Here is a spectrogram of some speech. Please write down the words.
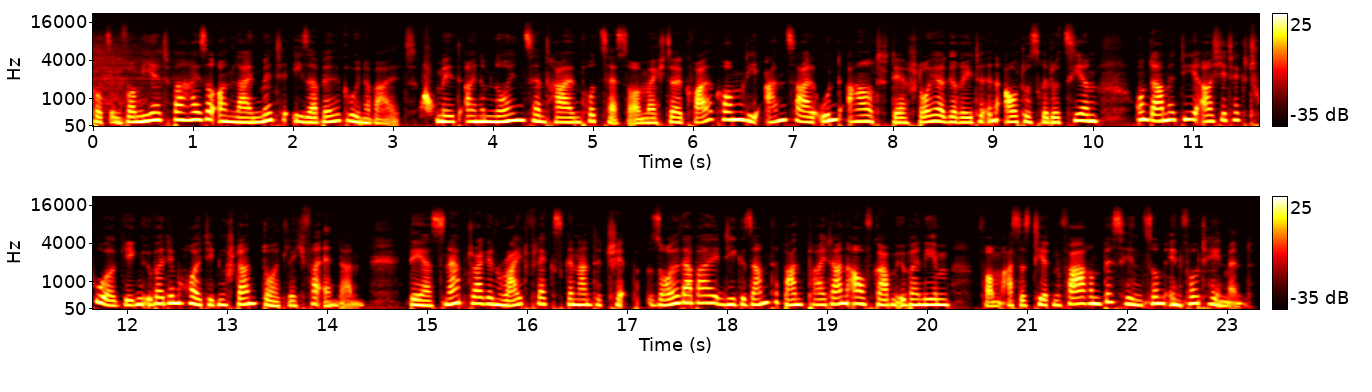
Kurz informiert bei Heise Online mit Isabel Grünewald. Mit einem neuen zentralen Prozessor möchte Qualcomm die Anzahl und Art der Steuergeräte in Autos reduzieren und damit die Architektur gegenüber dem heutigen Stand deutlich verändern. Der Snapdragon Rightflex genannte Chip soll dabei die gesamte Bandbreite an Aufgaben übernehmen, vom assistierten Fahren bis hin zum Infotainment.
